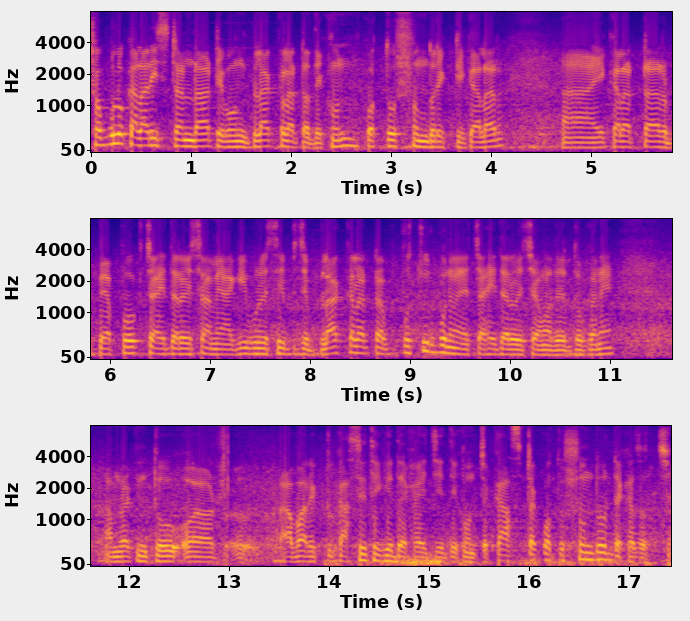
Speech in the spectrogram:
সবগুলো কালারই স্ট্যান্ডার্ড এবং ব্ল্যাক কালারটা দেখুন, কত সুন্দর একটি কালার এই কালারটার ব্যাপক চাহিদা রয়েছে। আমি আগেই বলেছি যে ব্ল্যাক কালারটা প্রচুর পরিমাণে চাহিদা রয়েছে আমাদের দোকানে। আমরা কিন্তু আবার একটু কাছে থেকে দেখাই যে দেখুন যে কাজটা কত সুন্দর দেখা যাচ্ছে।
